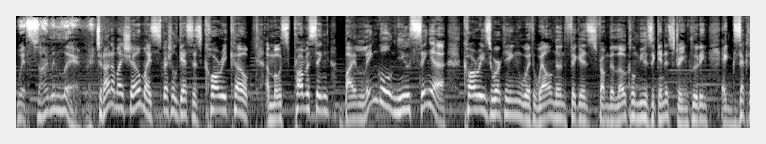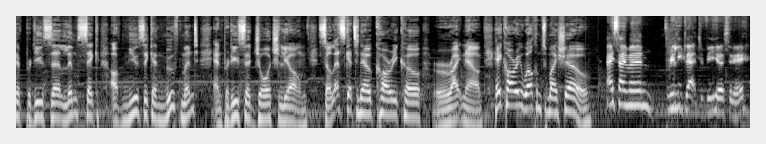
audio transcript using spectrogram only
with Simon Lim. Tonight on my show, my special guest is Corey Koh, a most promising bilingual new singer. Corey's working with well known figures from the local music industry, including executive producer Lim Sek of Music and Movement and producer George Leong. So let's get to know Corey Koh right now. Hey, Corey, welcome to my show. Hi, Simon. Really glad to be here today.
